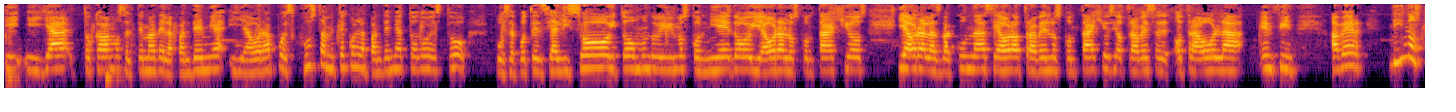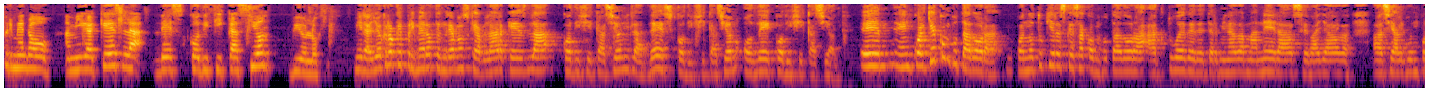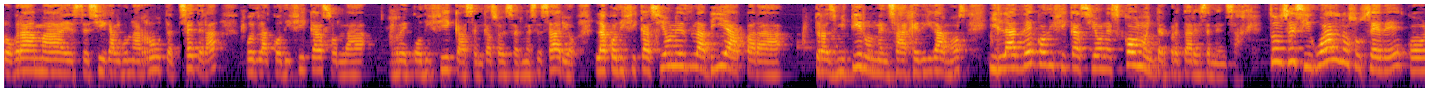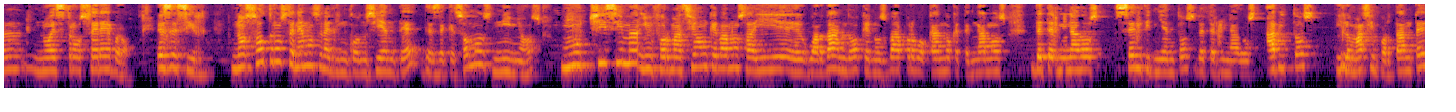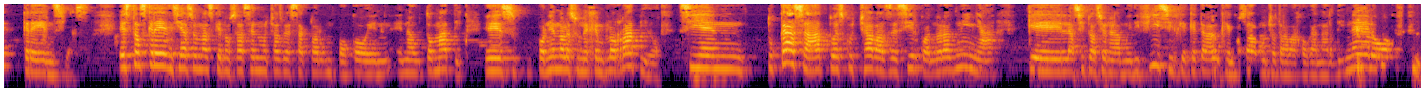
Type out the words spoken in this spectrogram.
y, y, ya tocábamos el tema de la pandemia y ahora pues justamente con la pandemia todo esto pues se potencializó y todo el mundo vivimos con miedo y ahora los contagios y ahora las vacunas y ahora otra vez los contagios y otra vez eh, otra ola, en fin. A ver, dinos primero, amiga, ¿qué es la descodificación biológica? Mira, yo creo que primero tendríamos que hablar qué es la codificación y la descodificación o decodificación. Eh, en cualquier computadora, cuando tú quieres que esa computadora actúe de determinada manera, se vaya hacia algún programa, este, siga alguna ruta, etcétera, pues la codificas o la recodificas en caso de ser necesario. La codificación es la vía para transmitir un mensaje, digamos, y la decodificación es cómo interpretar ese mensaje. Entonces, igual nos sucede con nuestro cerebro. Es decir, nosotros tenemos en el inconsciente, desde que somos niños, muchísima información que vamos ahí eh, guardando, que nos va provocando que tengamos determinados sentimientos, determinados hábitos y lo más importante, creencias. Estas creencias son las que nos hacen muchas veces actuar un poco en, en automático. Es poniéndoles un ejemplo rápido. Si en tu casa tú escuchabas decir cuando eras niña que la situación era muy difícil, que, que, que, costaba mucho trabajo ganar dinero,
